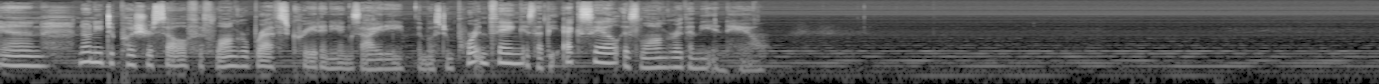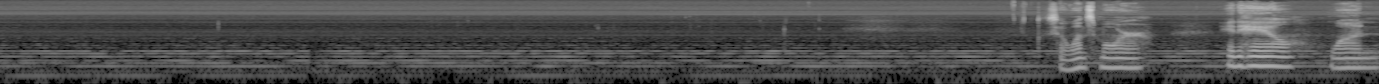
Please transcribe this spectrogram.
And no need to push yourself if longer breaths create any anxiety. The most important thing is that the exhale is longer than the inhale. So once more, inhale, one,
